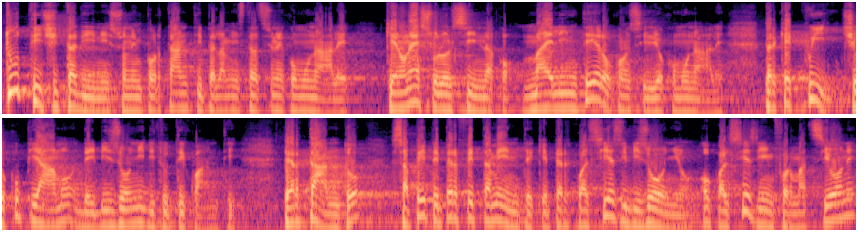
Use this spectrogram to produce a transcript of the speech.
Tutti i cittadini sono importanti per l'amministrazione comunale, che non è solo il sindaco, ma è l'intero consiglio comunale, perché qui ci occupiamo dei bisogni di tutti quanti. Pertanto sapete perfettamente che per qualsiasi bisogno o qualsiasi informazione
